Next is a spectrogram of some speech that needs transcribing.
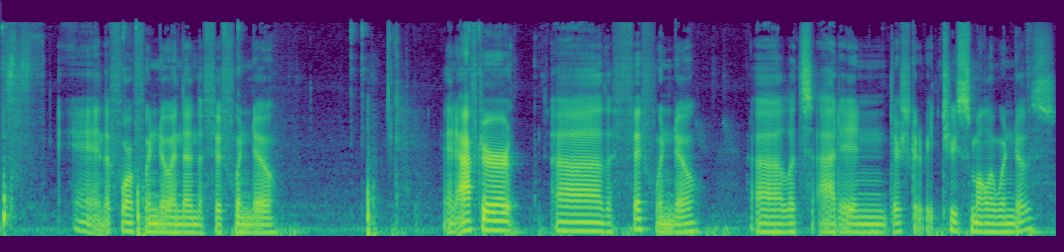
the and the fourth window, and then the fifth window. And after uh, the fifth window, uh, let's add in, there's going to be two smaller windows.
